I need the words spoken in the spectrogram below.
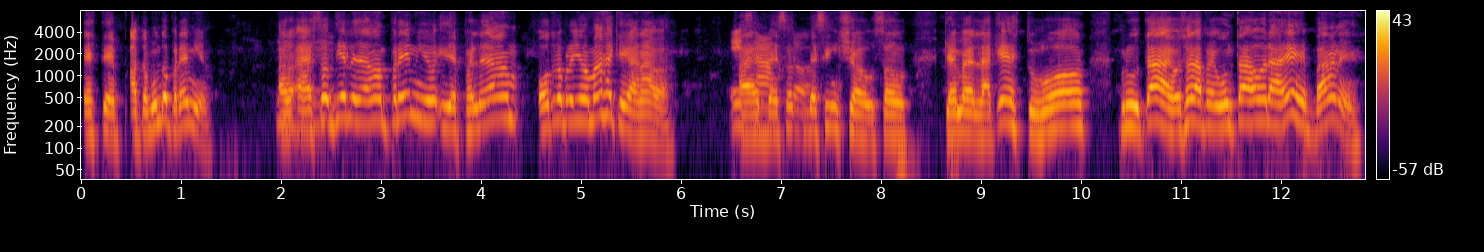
este, a todo mundo premios. A, esos 10 le daban premio y después le daban otro premio más al que ganaba. Exacto. Al Best Show. So, que en verdad que estuvo brutal. O sea, la pregunta ahora es, Vane.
